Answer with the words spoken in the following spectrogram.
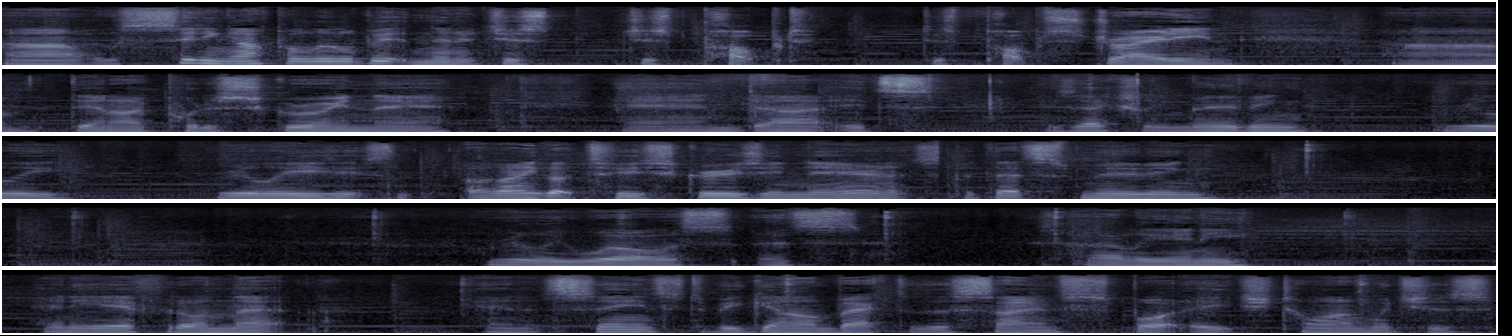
Uh, it was sitting up a little bit, and then it just just popped, just popped straight in. Um, then I put a screw in there, and uh, it's it's actually moving really really easy. It's, I've only got two screws in there, and it's but that's moving really well. It's, it's there's hardly any any effort on that, and it seems to be going back to the same spot each time, which is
